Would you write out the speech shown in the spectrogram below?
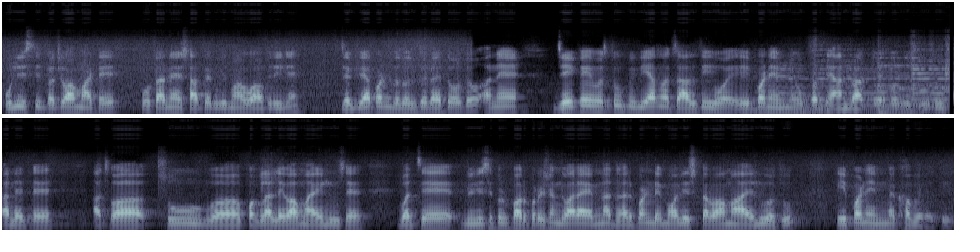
પોલીસથી બચવા માટે પોતાને સાપેક્ષમાં વાપરીને જગ્યા પણ બદલતો રહેતો હતો અને જે કંઈ વસ્તુ મીડિયામાં ચાલતી હોય એ પણ એમને ઉપર ધ્યાન રાખતો હતો કે શું શું ચાલે છે અથવા શું પગલાં લેવામાં આવેલું છે. વચ્ચે મ્યુનિસિપલ કોર્પોરેશન દ્વારા એમના ઘર પણ ડિમોલિશ કરવામાં આવેલું હતું. એ પણ એમને ખબર હતી.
